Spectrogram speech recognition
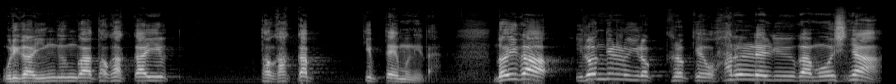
우리가 임금과 더 가까이 더 가깝기 때문이다. 너희가 이런 일로 이렇게 그렇게 화를 낼 이유가 무엇이냐?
